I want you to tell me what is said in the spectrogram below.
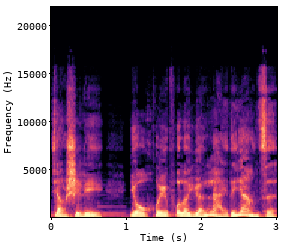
教室里又恢复了原来的样子，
